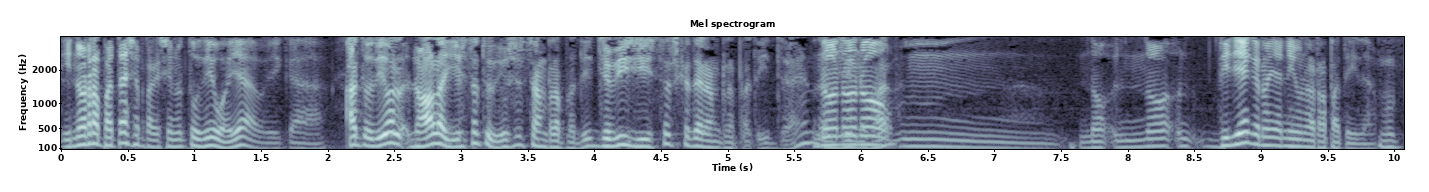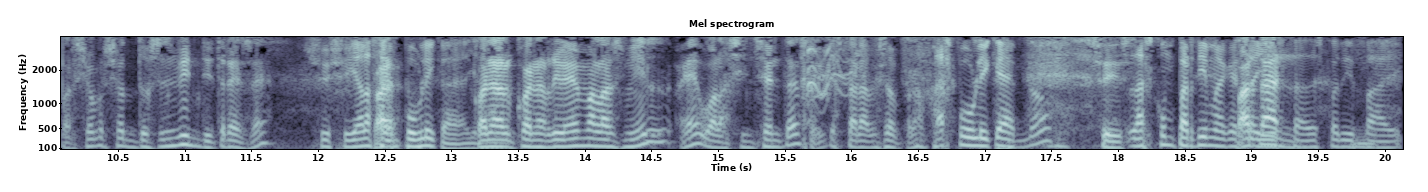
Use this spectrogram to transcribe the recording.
I no repeteixen, perquè si no t'ho diu allà. Vull dir que... Ah, t'ho diu... No, la llista t'ho diu si estan repetits. Jo he vist llistes que tenen repetits, eh? No, De no, no. que fan. Mm, no, no. Diria que no hi ha ni una repetida. Per això, per això, 223, eh? Sí, sí, ja la farem pública. Ja. Quan, quan arribem a les 1.000, eh? o a les 500, eh? que estarà més a prop. Les publiquem, no? Sí, sí. Les compartim aquesta Per tant, llista de Spotify.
